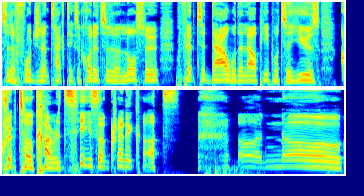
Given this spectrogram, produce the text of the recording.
to the fraudulent tactics. According to the lawsuit, Flip to DAO would allow people to use cryptocurrencies on credit cards. Oh no!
